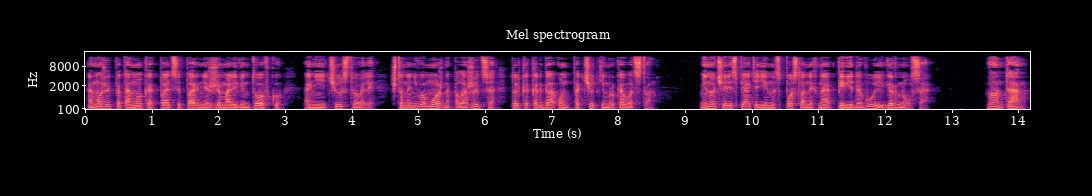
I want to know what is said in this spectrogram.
а может, потому, как пальцы парня сжимали винтовку, они чувствовали, что на него можно положиться, только когда он под чутким руководством. Минут через пять один из посланных на передовую вернулся. «Вон там»,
